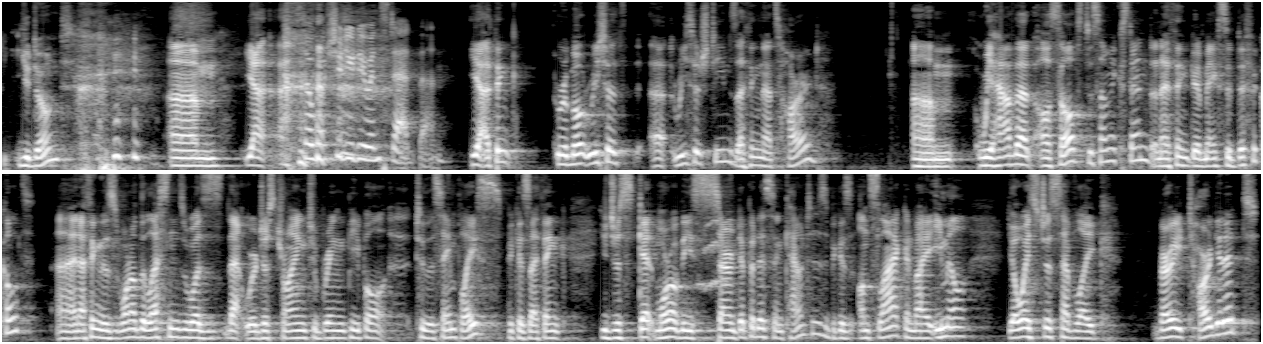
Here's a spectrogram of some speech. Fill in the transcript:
You don't. um, yeah. so what should you do instead then? Yeah, I think remote research uh, research teams. I think that's hard. Um, we have that ourselves to some extent, and I think it makes it difficult. Uh, and I think this is one of the lessons was that we're just trying to bring people to the same place because I think you just get more of these serendipitous encounters because on Slack and via email, you always just have like very targeted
